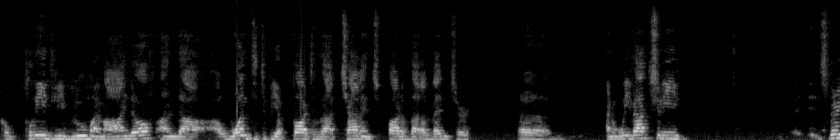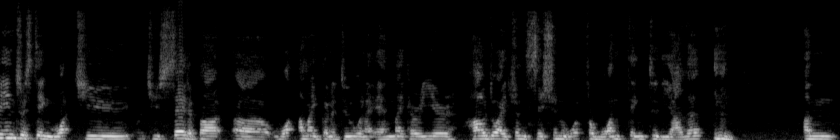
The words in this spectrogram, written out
completely blew my mind off, and uh, I wanted to be a part of that challenge, part of that adventure. Um, and we've actually it's very interesting what you what you said about uh, what am I going to do when I end my career? How do I transition from one thing to the other? um,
